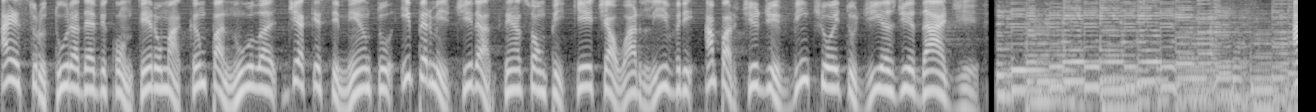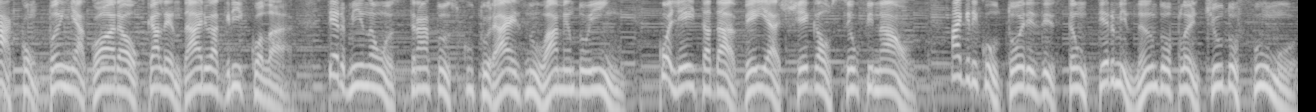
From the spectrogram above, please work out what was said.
A estrutura deve conter uma campanula de aquecimento e permitir acesso a um piquete ao ar livre a partir de 28 dias de idade. Acompanhe agora o calendário agrícola terminam os tratos culturais no amendoim. Colheita da aveia chega ao seu final. Agricultores estão terminando o plantio do fumo.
